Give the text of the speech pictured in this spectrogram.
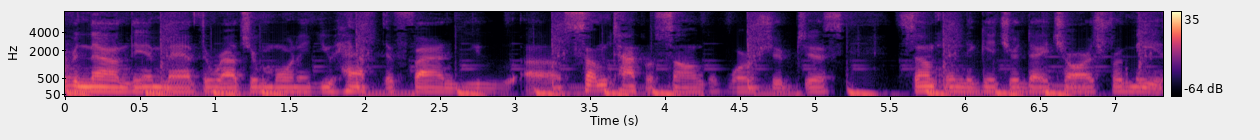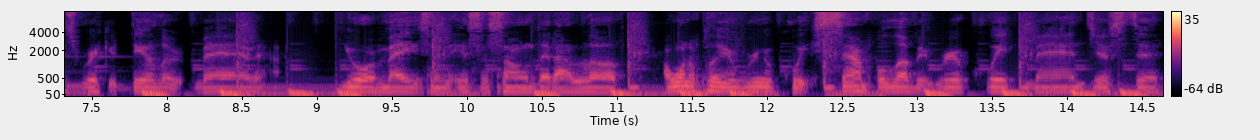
Every now and then, man, throughout your morning, you have to find you uh, some type of song of worship, just something to get your day charged. For me, it's Ricky Dillard, man. You're amazing. It's a song that I love. I want to play a real quick sample of it, real quick, man, just to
